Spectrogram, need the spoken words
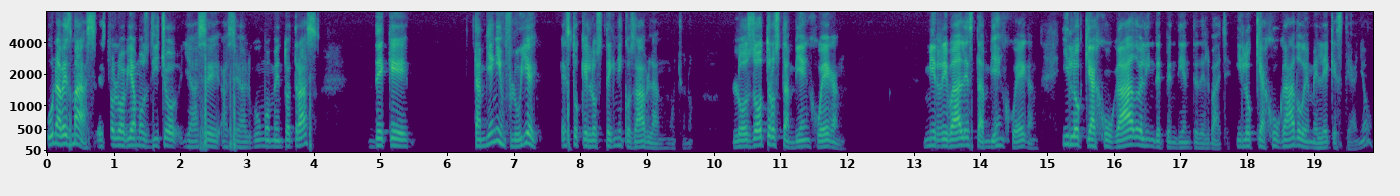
una vez más, esto lo habíamos dicho ya hace, hace algún momento atrás, de que también influye esto que los técnicos hablan mucho, ¿no? Los otros también juegan. Mis rivales también juegan. Y lo que ha jugado el Independiente del Valle y lo que ha jugado Emelec este año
